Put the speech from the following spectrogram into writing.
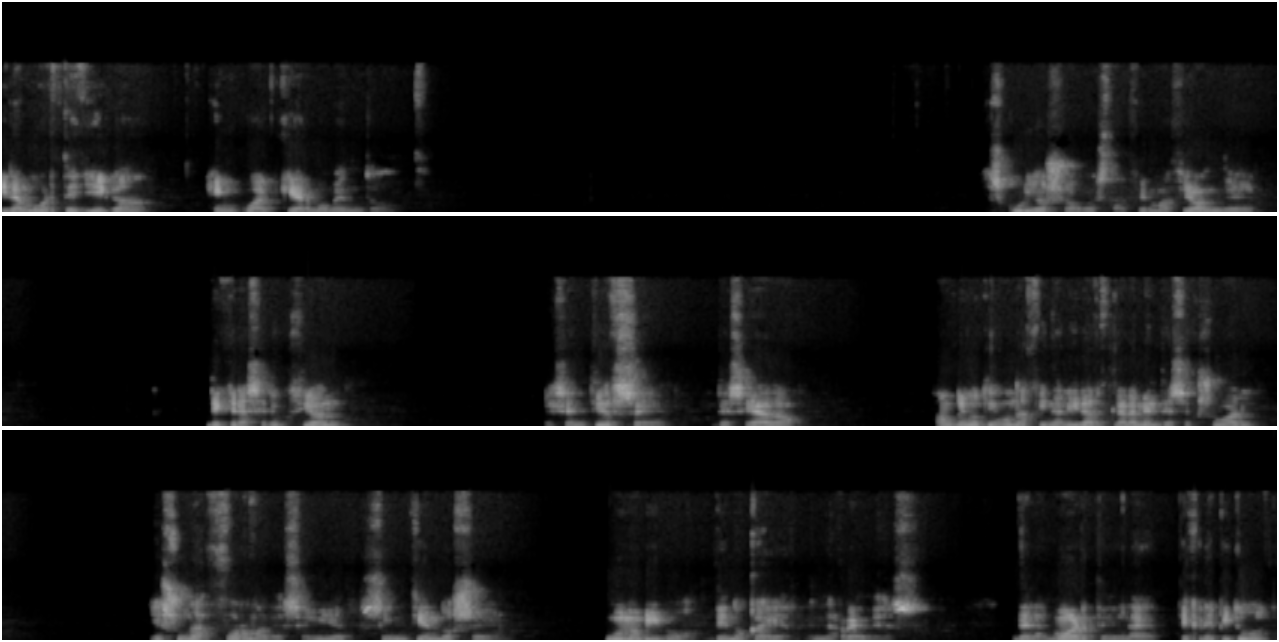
y la muerte llega en cualquier momento. Es curioso esta afirmación de, que la seducción, el sentirse deseado, aunque no tenga una finalidad claramente sexual, es una forma de seguir sintiéndose uno vivo, de no caer en las redes de la muerte, de la decrepitud,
